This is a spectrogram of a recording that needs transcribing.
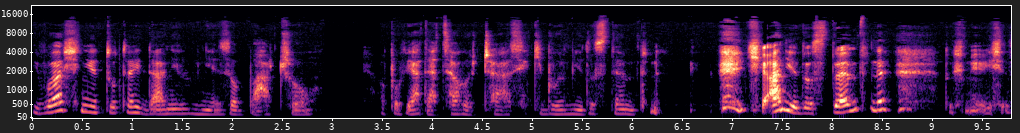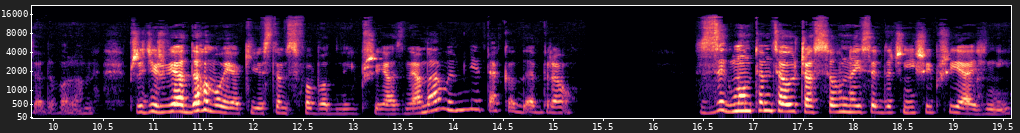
I właśnie tutaj Daniel mnie zobaczył. Opowiada cały czas, jaki byłem niedostępny. Ja niedostępny? Tu śmieje się zadowolony. Przecież wiadomo, jaki jestem swobodny i przyjazny, a mały mnie tak odebrał. Z Zygmuntem cały czas są w najserdeczniejszej przyjaźni,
